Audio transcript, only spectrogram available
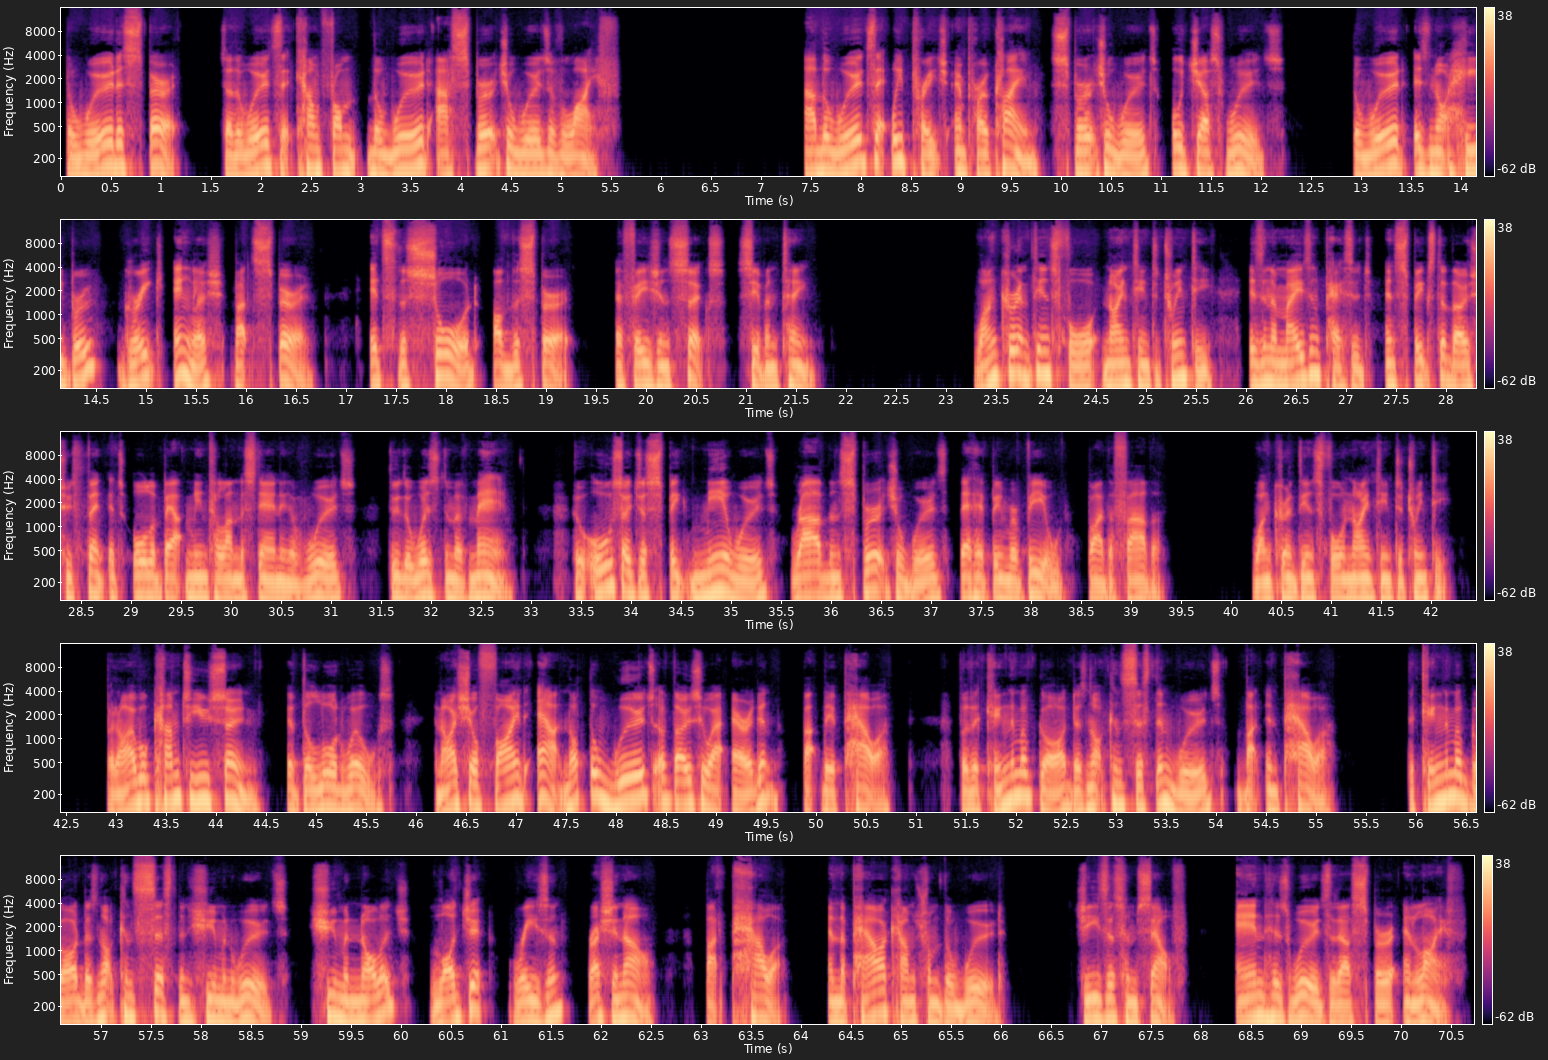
The Word is Spirit, so the words that come from the Word are spiritual words of life. Are the words that we preach and proclaim spiritual words or just words? The word is not Hebrew, Greek, English, but spirit. It's the sword of the spirit. Ephesians 6 17. 1 Corinthians 4 19 to 20 is an amazing passage and speaks to those who think it's all about mental understanding of words through the wisdom of man who also just speak mere words rather than spiritual words that have been revealed by the Father. 1 Corinthians 4:19 to 20. But I will come to you soon, if the Lord wills, and I shall find out not the words of those who are arrogant, but their power. For the kingdom of God does not consist in words, but in power. The kingdom of God does not consist in human words, human knowledge, logic, reason, rationale but power. And the power comes from the Word, Jesus Himself, and His words that are spirit and life.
